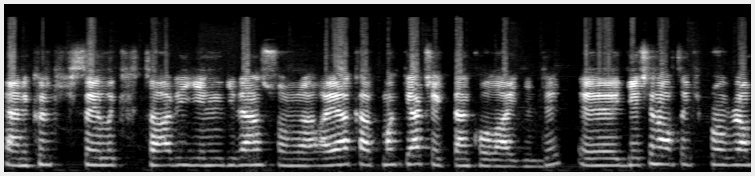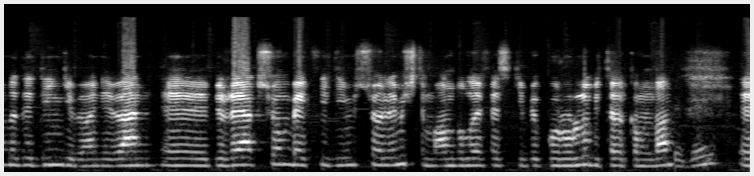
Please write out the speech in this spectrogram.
Yani 42 sayılık tarihi yenilgiden sonra ayağa kalkmak gerçekten kolay değildi. Ee, geçen haftaki programda dediğin gibi hani ben e, bir reaksiyon beklediğimi söylemiştim Anadolu Efes gibi gururlu bir takımdan. Ee,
